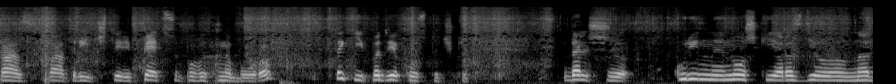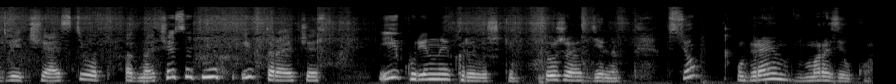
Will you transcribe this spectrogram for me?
раз, два, три, четыре, пять суповых наборов. Такие по две косточки. Дальше куриные ножки я разделала на две части. Вот одна часть от них и вторая часть. И куриные крылышки тоже отдельно. Все убираем в морозилку.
